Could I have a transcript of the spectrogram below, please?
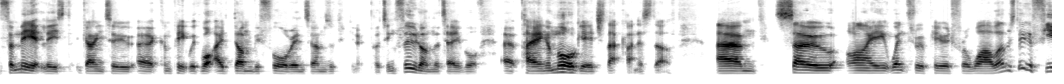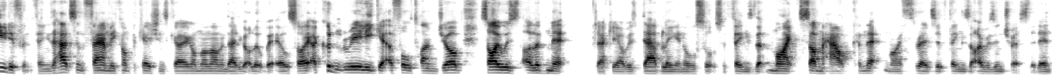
for me at least, going to uh, compete with what I'd done before in terms of you know putting food on the table, uh, paying a mortgage, that kind of stuff. Um, so I went through a period for a while where I was doing a few different things. I had some family complications going on. My mum and dad got a little bit ill, so I, I couldn't really get a full time job. So I was, I'll admit, Jackie, I was dabbling in all sorts of things that might somehow connect my threads of things that I was interested in.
